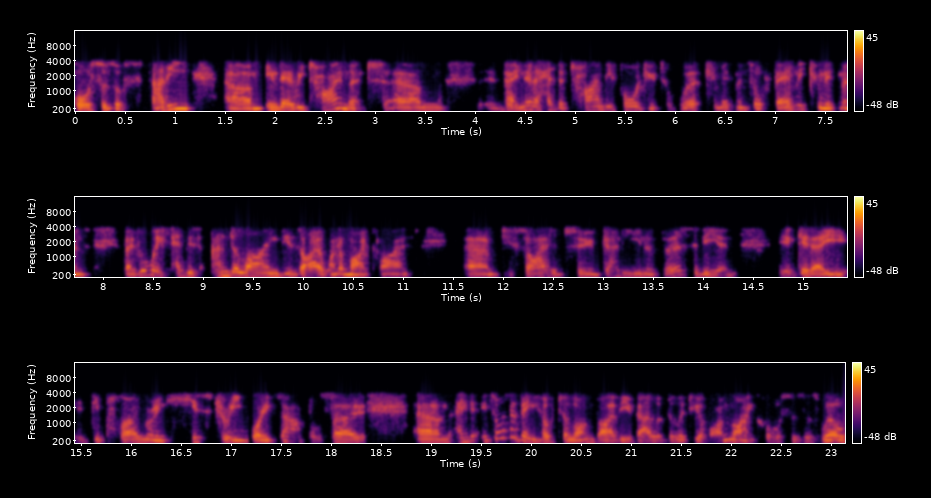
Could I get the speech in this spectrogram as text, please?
courses of study um, in their retirement. Um, they never had the time before due to work commitments or family commitments. They've always had this underlying desire. One of my clients um, decided to go to university and get a diploma in history, for example. So, um, and it's also being helped along by the availability of online courses as well.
